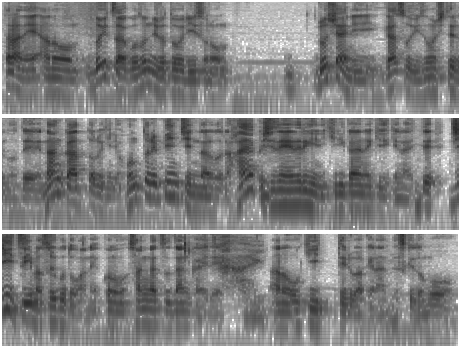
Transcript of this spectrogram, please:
ただねあのドイツはご存知の通りそのロシアにガスを依存してるので何かあった時に本当にピンチになるので早く自然エネルギーに切り替えなきゃいけないで事実今そういうことがねこの3月段階で、はい、あの起きてるわけなんですけども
